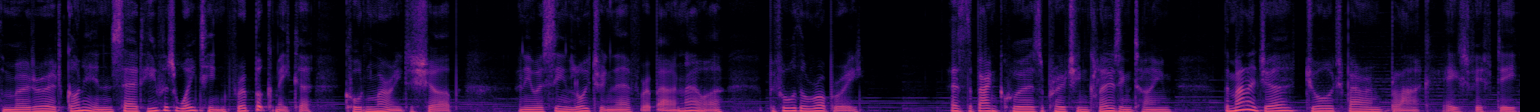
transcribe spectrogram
the murderer had gone in and said he was waiting for a bookmaker called Murray to show up, and he was seen loitering there for about an hour before the robbery. As the bank was approaching closing time, the manager, George Baron Black, aged 50,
